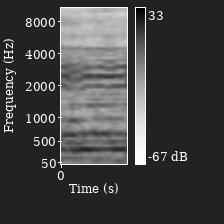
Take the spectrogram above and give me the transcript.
Amen.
